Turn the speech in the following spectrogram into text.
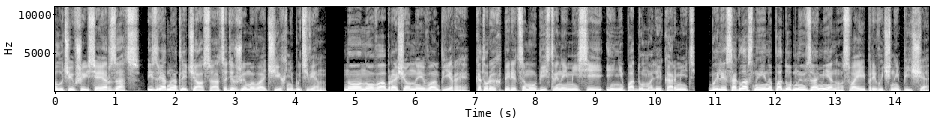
Получившийся эрзац изрядно отличался от содержимого чьих-нибудь вен. Но новообращенные вампиры, которых перед самоубийственной миссией и не подумали кормить, были согласны и на подобную замену своей привычной пищи,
